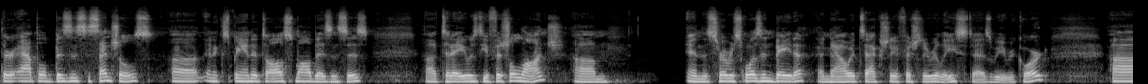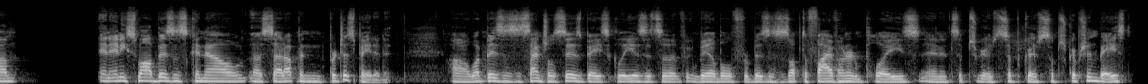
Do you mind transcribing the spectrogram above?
their Apple Business Essentials uh, and expanded to all small businesses. Uh, today was the official launch, um, and the service was in beta, and now it's actually officially released as we record. Um, and any small business can now uh, set up and participate in it. Uh, what Business Essentials is basically is it's available for businesses up to 500 employees, and it's subscri- subscription based.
